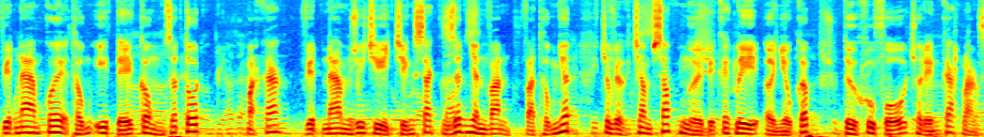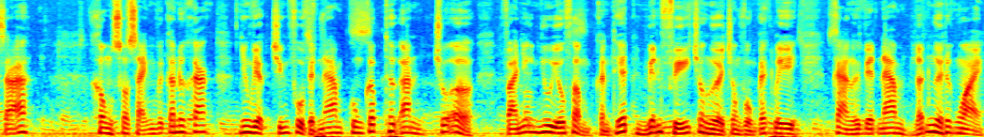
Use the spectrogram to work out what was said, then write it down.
Việt Nam có hệ thống y tế công rất tốt. Mặt khác, Việt Nam duy trì chính sách rất nhân văn và thống nhất cho việc chăm sóc người bị cách ly ở nhiều cấp, từ khu phố cho đến các làng xã. Không so sánh với các nước khác, nhưng việc chính phủ Việt Nam cung cấp thức ăn, chỗ ở và những nhu yếu phẩm cần thiết miễn phí cho người trong vùng cách ly, cả người Việt Nam lẫn người nước ngoài,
